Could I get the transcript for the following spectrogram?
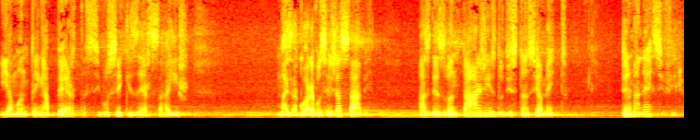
e a mantém aberta se você quiser sair. Mas agora você já sabe as desvantagens do distanciamento Permanece, filho.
